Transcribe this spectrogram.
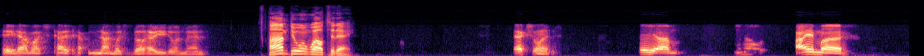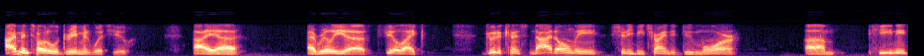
Hey, how much? How, not much, Bill. How are you doing, man? I'm doing well today. Excellent. Hey, um, you know, I am uh, I'm in total agreement with you. I uh, I really uh, feel like Gutekunst not only should he be trying to do more um, he needs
